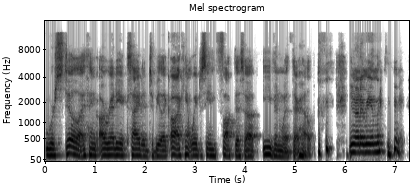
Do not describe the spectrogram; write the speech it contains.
were still, I think, already excited to be like, oh, I can't wait to see him fuck this up, even with their help. you know what I mean?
